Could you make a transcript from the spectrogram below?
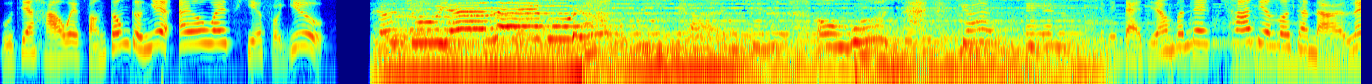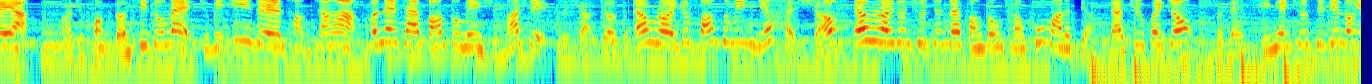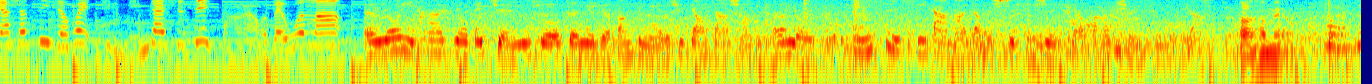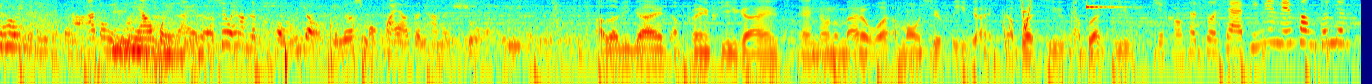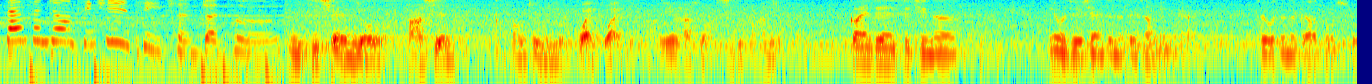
吴建豪为房东哽咽，I always here for you。忍住眼泪不让你看见，哦，我在改变。下面大姐让 Vanessa 差点落下男儿泪啊！而这房东吸毒妹就被一堆人躺枪啊！Vanessa 和房祖名是妈姐，她的小舅子 Elroy 跟房祖名也很熟，Elroy 更出现在房东穿呼麻的屌虾聚会中。Vanessa 今天出席电动牙刷记者会，这个敏感时机当然会被问了。Elroy 他又被卷入说跟那个房祖名有去钓虾场，好像有疑似吸大麻这样的事情，是可以要帮他澄清一下。呃，他没有。最后一题，阿东也明天要回来了，身为他们的朋友，有没有什么话要跟他们说？I love you guys. I'm praying for you guys, and no, no matter what, I'm always here for you guys. God bless you. God bless you. 之后，他坐下来平面联访，短短三分钟，情绪起承转合。你之前有发现房主你有怪怪的吗？因为他说吸毒八年。关于这件事情呢，因为我觉得现在真的非常敏感，所以我真的不要多说。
